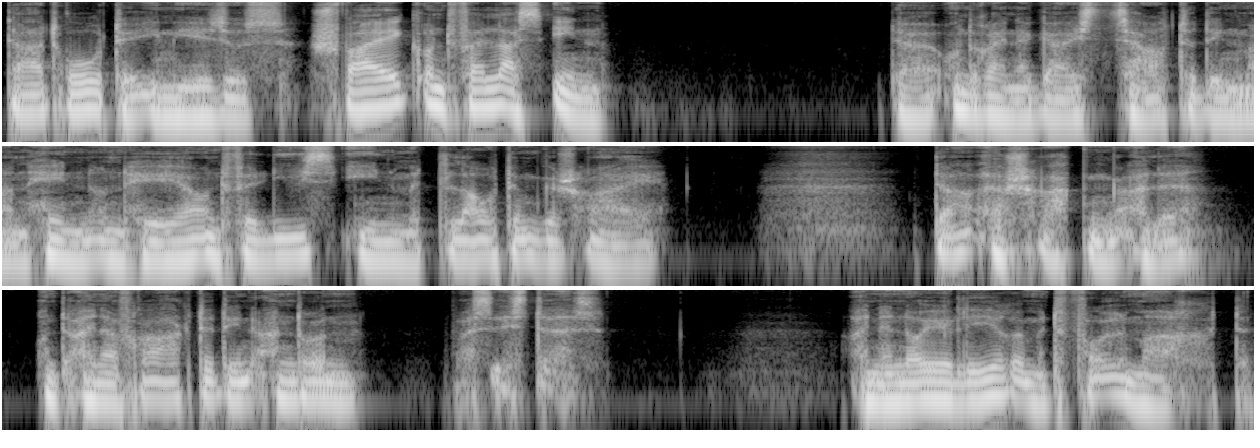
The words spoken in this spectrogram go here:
Da drohte ihm Jesus, Schweig und verlass ihn. Der unreine Geist zerrte den Mann hin und her und verließ ihn mit lautem Geschrei. Da erschraken alle, und einer fragte den anderen, was ist das? Eine neue Lehre mit Vollmacht.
